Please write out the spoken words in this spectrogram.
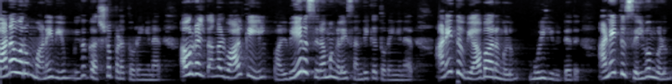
கணவரும் மனைவியும் மிக கஷ்டப்பட தொடங்கினர். அவர்கள் தங்கள் வாழ்க்கையில் பல்வேறு சிரமங்களை சந்திக்க தொடங்கினர். அனைத்து வியாபாரங்களும் மூழ்கிவிட்டது. அனைத்து செல்வங்களும்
